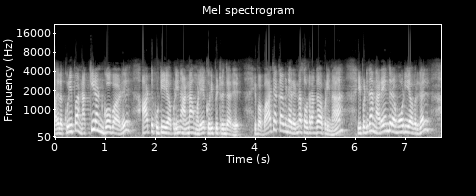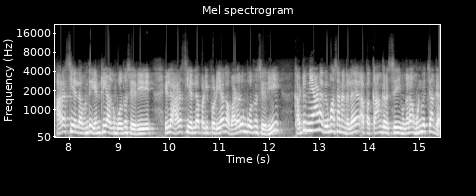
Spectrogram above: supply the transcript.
அதில் குறிப்பாக நக்கீரன் கோபாலு ஆட்டுக்குட்டி அப்படின்னு அண்ணாமலையை குறிப்பிட்டிருந்தார். இப்போ பாஜகவினர் என்ன சொல்கிறாங்க அப்படின்னா இப்படி தான் நரேந்திர மோடி அவர்கள் அரசியலில் வந்து என்ட்ரி ஆகும்போதும் சரி இல்லை அரசியலில் படிப்படியாக வளரும் போதும் சரி கடுமையான விமர்சனங்களை அப்போ காங்கிரஸ் இவங்கெல்லாம் முன் வச்சாங்க.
